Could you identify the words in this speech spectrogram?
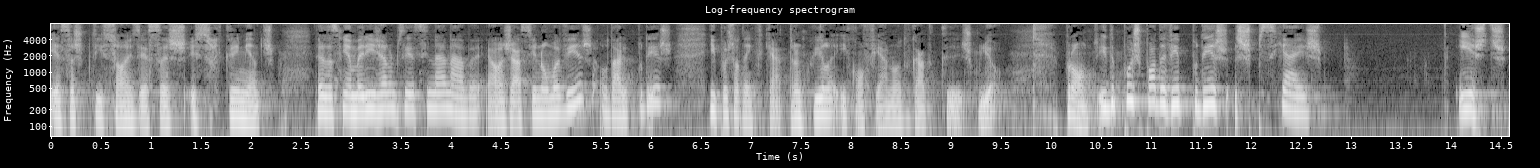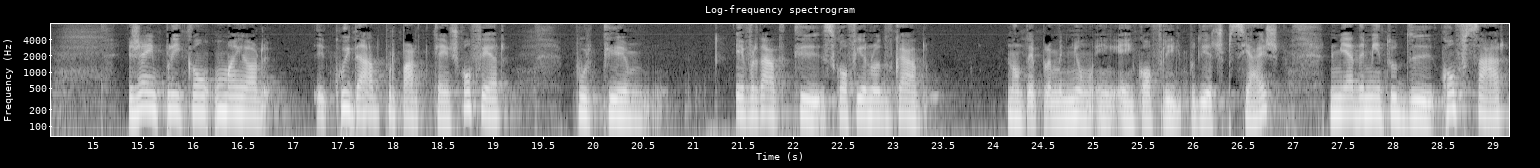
essas petições, essas, esses requerimentos. Portanto, a senhora Maria já não precisa assinar nada. Ela já assinou uma vez, ou dá-lhe poderes, e depois só tem que ficar tranquila e confiar no advogado que escolheu. Pronto. E depois pode haver poderes especiais. Estes já implicam um maior eh, cuidado por parte de quem os confere, porque é verdade que se confia no advogado não tem problema nenhum em, em conferir poderes especiais, nomeadamente o de confessar,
